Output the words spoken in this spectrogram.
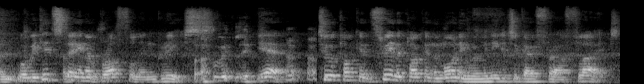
and well we did stay in a brothel in Greece Oh, really? Yeah, two o'clock in three o'clock in the morning when we needed to go for our flight.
